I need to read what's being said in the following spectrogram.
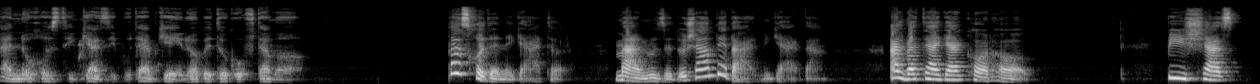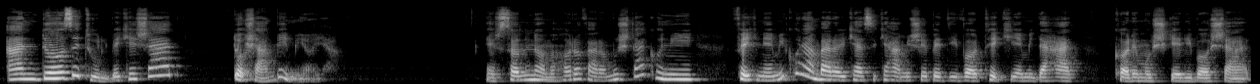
من نخستین کسی بودم که این را به تو گفتم پس خدا نگهدار. من روز دوشنبه برمیگردم. البته اگر کارها بیش از اندازه طول بکشد دوشنبه میآیم. ارسال نامه ها را فراموش نکنی. فکر نمی کنم برای کسی که همیشه به دیوار تکیه می دهد کار مشکلی باشد.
